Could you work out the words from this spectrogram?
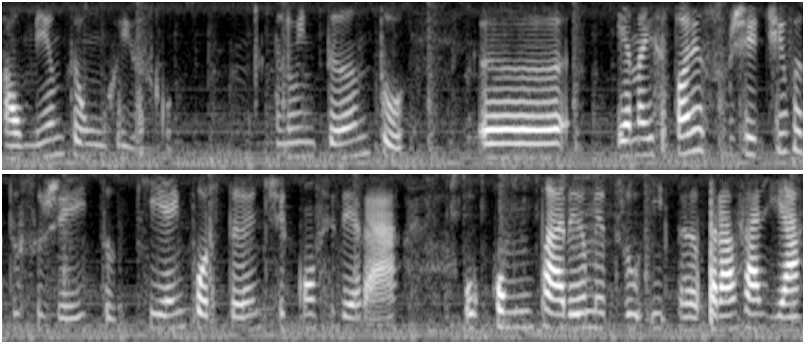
aumentam o risco. No entanto, uh, é na história subjetiva do sujeito que é importante considerar o como um parâmetro uh, para avaliar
